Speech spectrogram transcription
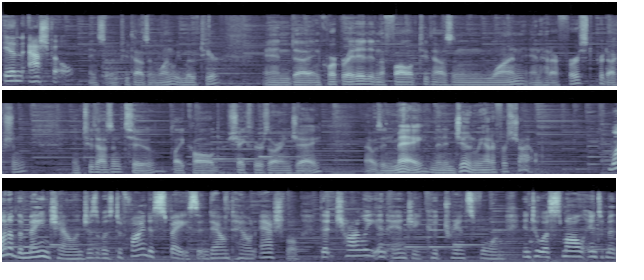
in Asheville. And so in 2001 we moved here and uh, incorporated in the fall of 2001 and had our first production in 2002, a play called Shakespeare's R&J. That was in May, and then in June we had our first child. One of the main challenges was to find a space in downtown Asheville that Charlie and Angie could transform into a small, intimate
